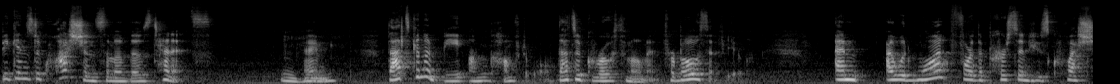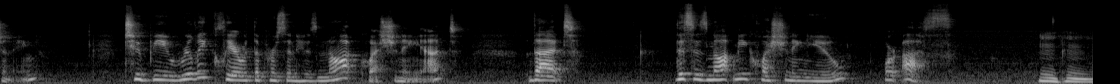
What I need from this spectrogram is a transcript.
begins to question some of those tenets Mm-hmm. Okay? That's going to be uncomfortable. That's a growth moment for both of you. And I would want for the person who's questioning to be really clear with the person who's not questioning yet that this is not me questioning you or us. Mm-hmm.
